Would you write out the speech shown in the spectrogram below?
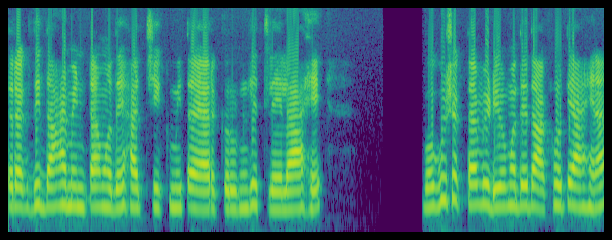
तर अगदी दहा मिनिटामध्ये हा चीक मी तयार करून घेतलेला आहे. बघू शकता व्हिडिओमध्ये दाखवते आहे ना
